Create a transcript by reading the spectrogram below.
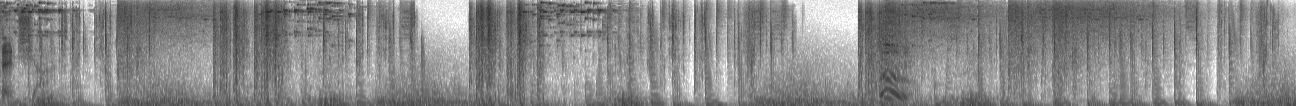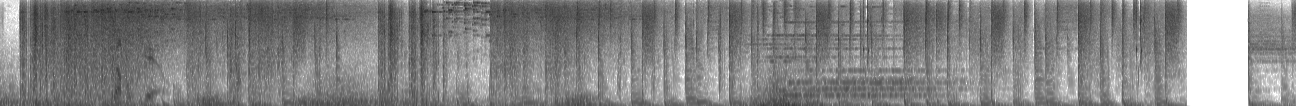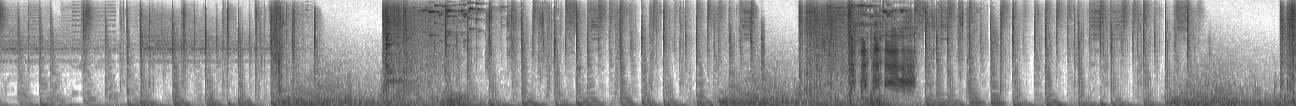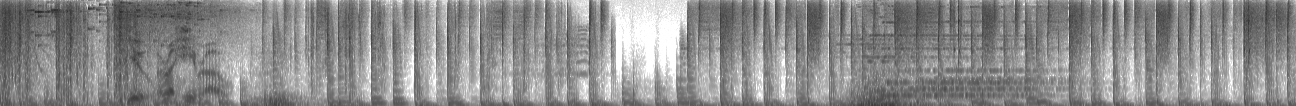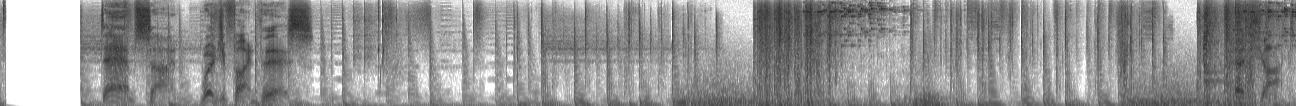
Headshot. Boom! Double kill. You are a hero. Damn, son. Where'd you find this? Headshot.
